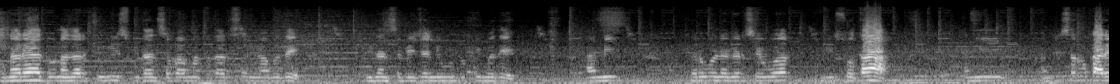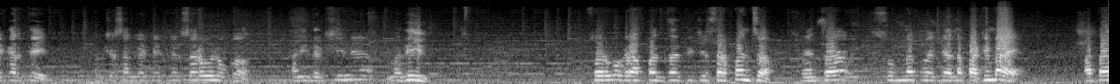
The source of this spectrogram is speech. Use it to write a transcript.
होणाऱ्या दोन हजार चोवीस विधानसभा मतदारसंघामध्ये विधानसभेच्या निवडणुकीमध्ये आम्ही सर्व नगरसेवक मी स्वतः आणि आमचे सर्व कार्यकर्ते पक्ष संघटनेतले सर्व लोक आणि दक्षिणमधील सर्व ग्रामपंचायतीचे सरपंच यांचा सोमनाथ वैद्य यांना पाठिंबा आहे. आता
